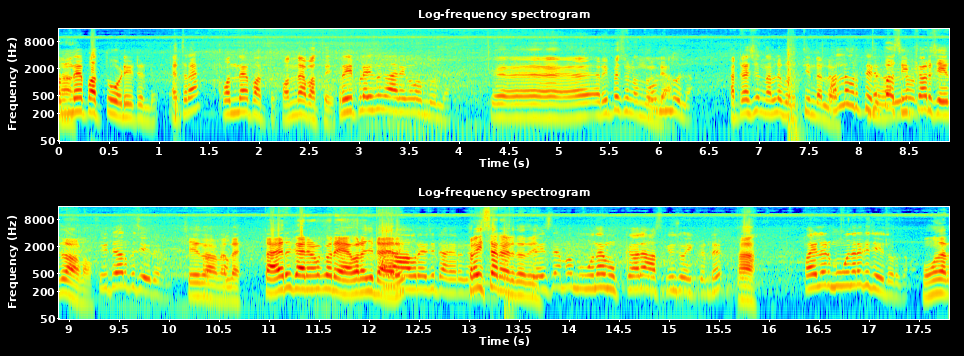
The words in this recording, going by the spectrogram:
ഒന്നേ പത്ത് ഓടിയിട്ടുണ്ട്. എത്ര? ഒന്നേ പത്ത്. ഒന്നേ പത്ത്. റീപ്ലേസും കാര്യങ്ങളൊന്നുമില്ല. റീപ്ലേസ്മെന്റ് ഒന്നുമില്ല. അത്യാവശ്യം നല്ല വൃത്തി ഉണ്ടല്ലോ നല്ല വൃത്തി സീറ്റ് ചെയ്തതാണോ? ചെയ്തതാണല്ലേ? ടയർ കാര്യങ്ങളൊക്കെ ഒരു average tyre average tyre price ആണ് വരുന്നത്? മൂന്നേ മുക്കാൽ ആസ്കിങ് ചോദിക്കുന്നുണ്ട്. ആ. അപ്പൊ അതിലൊരു മൂന്നരക്ക് ചെയ്തു കൊടുക്കാം. മൂന്നര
